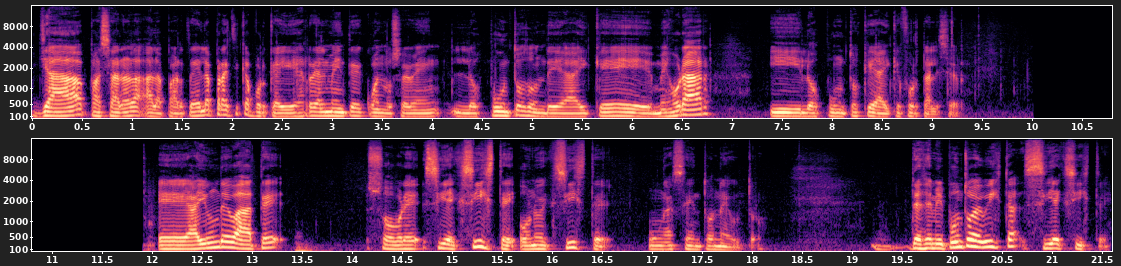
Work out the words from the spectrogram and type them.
ya pasar a la, parte de la práctica porque ahí es realmente cuando se ven los puntos donde hay que mejorar y los puntos que hay que fortalecer. Eh, hay un debate sobre si existe o no existe un acento neutro. Desde mi punto de vista, sí existe.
